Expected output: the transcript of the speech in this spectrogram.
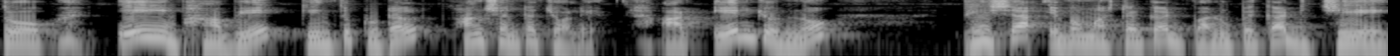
তো এইভাবে কিন্তু টোটাল ফাংশনটা চলে। আর এর জন্য ভিসা এবং মাস্টার কার্ড বা রুপে কার্ড যে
